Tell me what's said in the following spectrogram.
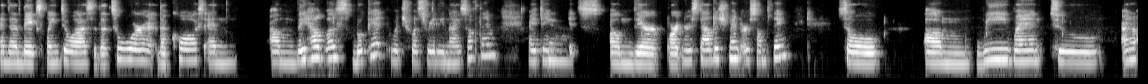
And then they explained to us the tour, the cost, and um, they helped us book it, which was really nice of them. I think yeah. it's um, their partner establishment or something. So um, we went to I don't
